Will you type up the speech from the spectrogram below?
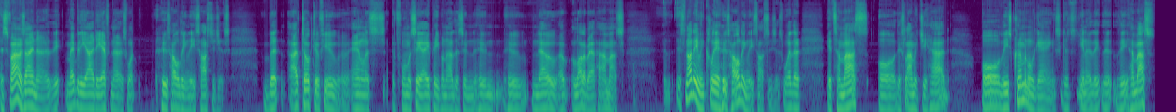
as far as I know, the, maybe the IDF knows what who's holding these hostages. But I've talked to a few uh, analysts, former CIA people, and others who who, who know a lot about Hamas. It's not even clear who's holding these hostages, whether it's Hamas or the Islamic Jihad or these criminal gangs, because you know the, the, the Hamas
